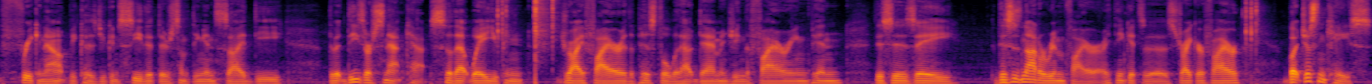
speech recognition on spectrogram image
freaking out because you can see that there's something inside the, the these are snap caps, so that way you can dry fire the pistol without damaging the firing pin. This is a this is not a rim fire. I think it's a striker fire, but just in case,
